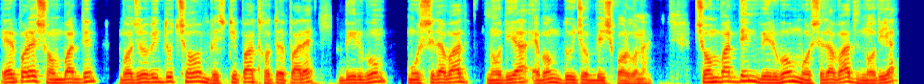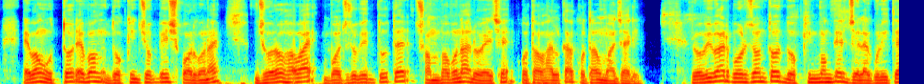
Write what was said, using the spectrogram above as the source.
এরপরে সোমবার দিন বজ্রবিদ্যুৎ সহ বৃষ্টিপাত হতে পারে বীরভূম মুর্শিদাবাদ, নদিয়া এবং দুই চব্বিশ পরগনায়। সোমবার দিন বীরভূম, মুর্শিদাবাদ, নদিয়া এবং উত্তর এবং দক্ষিণ চব্বিশ পরগনায় ঝোড়ো হাওয়ায় বজ্রবিদ্যুতের সম্ভাবনা রয়েছে, কোথাও হালকা, কোথাও মাঝারি। রবিবার পর্যন্ত দক্ষিণবঙ্গের জেলাগুলিতে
